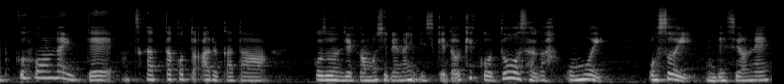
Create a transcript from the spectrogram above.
ブックオフオンラインって使ったことある方ご存知かもしれないんですけど結構動作が重い遅いんですよね。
